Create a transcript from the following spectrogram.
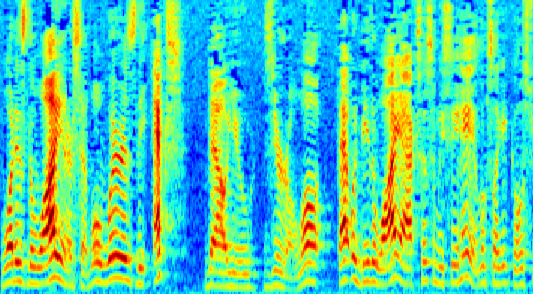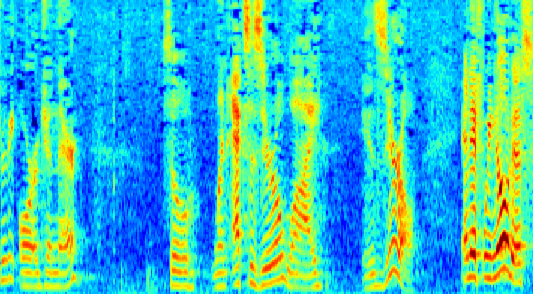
what is the y-intercept? Well, where is the x value 0? Well, that would be the y-axis, and we see, hey, it looks like it goes through the origin there. So when x is 0, y is 0. And if we notice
